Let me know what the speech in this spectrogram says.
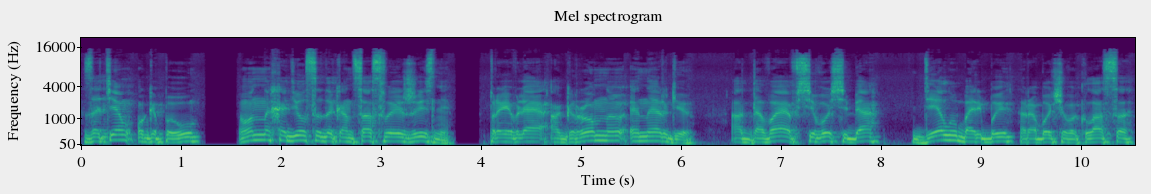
затем ОГПУ он находился до конца своей жизни, проявляя огромную энергию, отдавая всего себя делу борьбы рабочего класса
